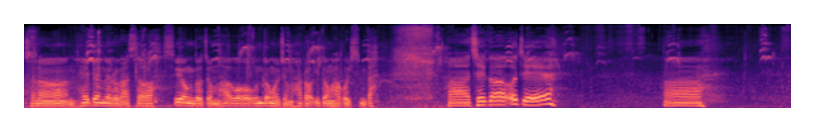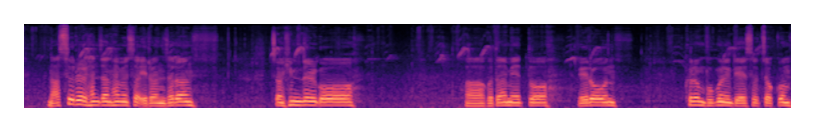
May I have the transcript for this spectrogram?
저는 해변으로 가서 수영도 좀 하고 운동을 좀 하러 이동하고 있습니다. 아 제가 어제 아 낮술을 한잔 하면서 이런저런 좀 힘들고 어, 그 다음에 또 외로운 그런 부분에 대해서 조금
